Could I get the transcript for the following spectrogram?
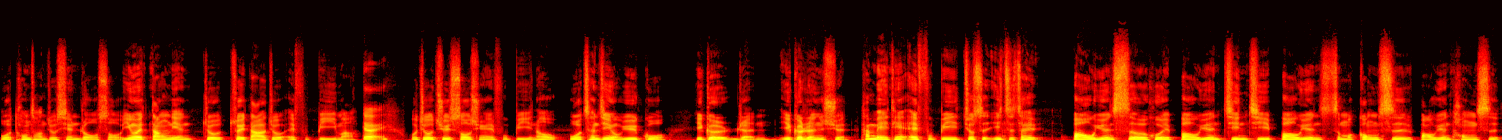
我通常就先肉搜，因为当年就最大的就 FB 嘛，对，我就去搜寻 FB，然后我曾经有遇过一个人，一个人选，他每天 FB 就是一直在抱怨社会、抱怨经济、抱怨什么公司、抱怨同事。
